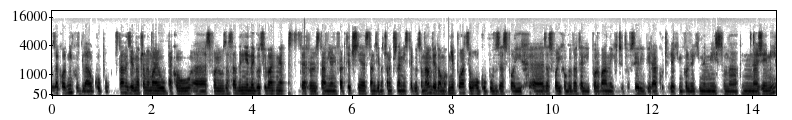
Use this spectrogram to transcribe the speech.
zakładników dla okupu. Stany Zjednoczone mają taką e, swoją zasadę nienegocjowania z terrorystami. Oni faktycznie, Stany Zjednoczone przynajmniej z tego co nam wiadomo, nie płacą okupów za swoich, e, za swoich obywateli porwanych, czy to w Syrii, w Iraku, czy w jakimkolwiek innym miejscu na, na ziemi.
